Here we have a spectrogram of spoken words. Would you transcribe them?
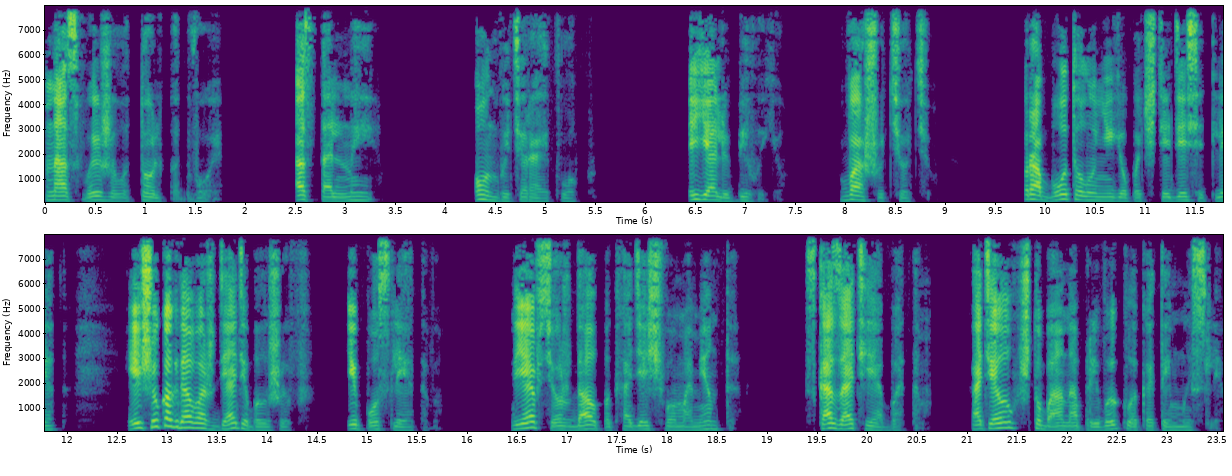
Нас выжило только двое. Остальные... Он вытирает лоб. Я любил ее, вашу тетю. Работал у нее почти десять лет, еще когда ваш дядя был жив, и после этого. Я все ждал подходящего момента сказать ей об этом. Хотел, чтобы она привыкла к этой мысли.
